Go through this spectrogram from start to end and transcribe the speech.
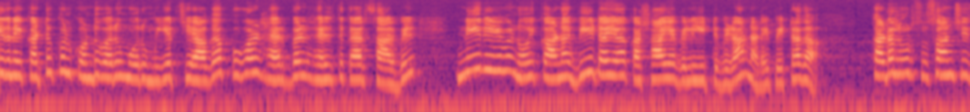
இதனை கட்டுக்குள் கொண்டு வரும் ஒரு முயற்சியாக புகழ் ஹெர்பல் ஹெல்த் கேர் சார்பில் நீரிழிவு நோய்க்கான வீடயா கஷாய வெளியீட்டு விழா நடைபெற்றது. கடலூர் சுசான்சி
